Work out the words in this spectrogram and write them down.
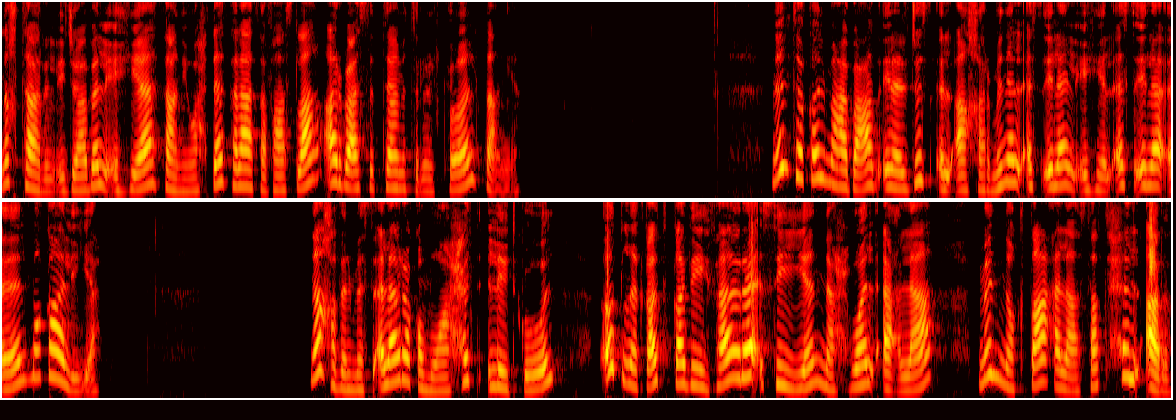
نختار الإجابة اللي هي ثانية واحدة ثلاثة فاصلة أربعة ستة متر الكل ثانية. ننتقل مع بعض إلى الجزء الآخر من الأسئلة اللي هي الأسئلة المقالية. ناخذ المسألة رقم واحد اللي تقول أطلقت قذيفة رأسيا نحو الأعلى من نقطة على سطح الأرض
